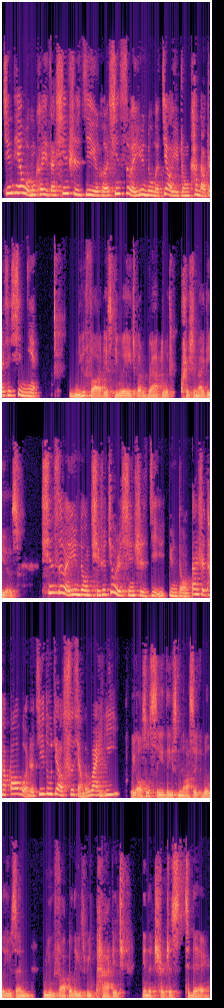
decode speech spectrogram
今天我们可以在新世纪和新思维运动的教义中看到这些信念。 New Thought is New Age, but wrapped with Christian ideas. 新思维运动其实就是新世纪运动，但是它包裹着基督教思想的外衣。We also see these Gnostic beliefs and New Thought beliefs repackaged in the churches today.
